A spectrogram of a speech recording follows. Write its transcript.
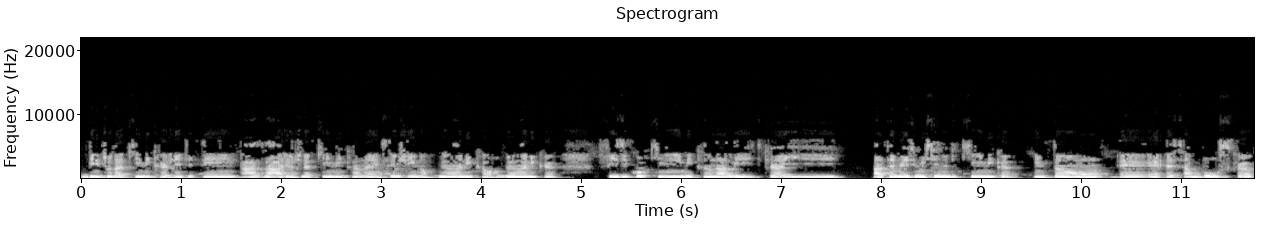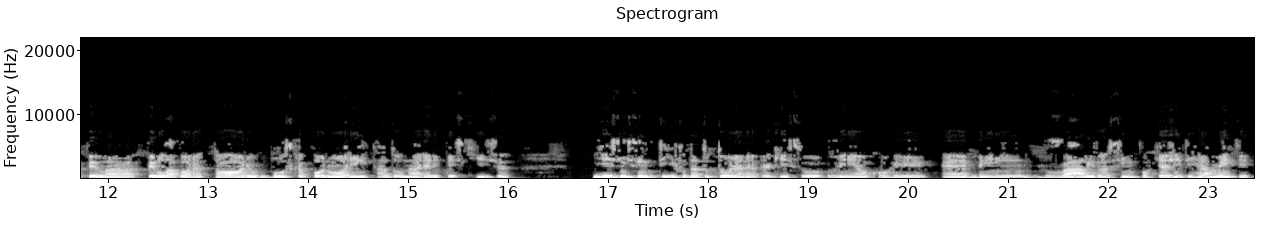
dentro da química a gente tem as áreas da química, né, seja inorgânica, orgânica, físico-química, analítica e até mesmo ensino de química. Então, é, essa busca pela, pelo laboratório, busca por um orientador na área de pesquisa, e esse incentivo da tutora, né, para que isso venha a ocorrer, é bem válido, assim, porque a gente realmente,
